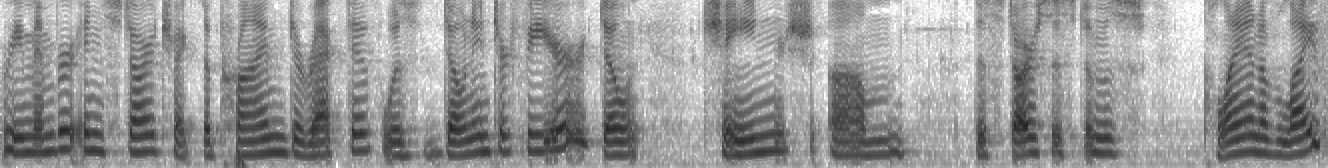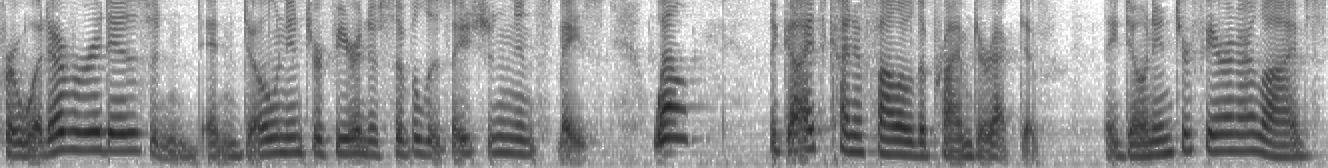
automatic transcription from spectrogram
remember in Star Trek, the prime directive was don't interfere, don't change um, the star system's plan of life or whatever it is, and, and don't interfere in a civilization in space. Well, the guides kind of follow the prime directive. They don't interfere in our lives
